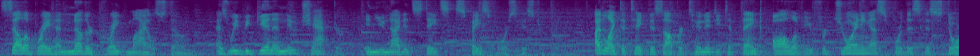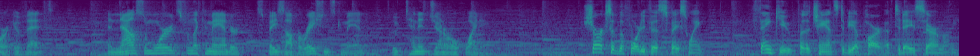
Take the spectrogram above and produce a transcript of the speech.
celebrate another great milestone as we begin a new chapter in United States Space Force history. I'd like to take this opportunity to thank all of you for joining us for this historic event. And now some words from the Commander, Space Operations Command, Lieutenant General Whiting. Sharks of the 45th Space Wing, thank you for the chance to be a part of today's ceremony,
